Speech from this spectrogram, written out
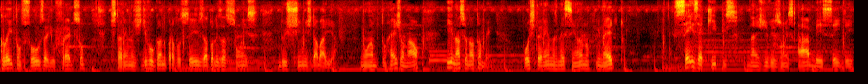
Cleiton Souza e o Fredson, estaremos divulgando para vocês atualizações dos times da Bahia, no âmbito regional e nacional também, pois teremos nesse ano inédito seis equipes nas divisões A, B, C e D.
